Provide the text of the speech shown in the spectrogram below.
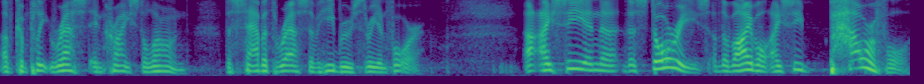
of complete rest in Christ alone, the Sabbath rest of Hebrews 3 and 4. I see in the, the stories of the Bible, I see powerful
